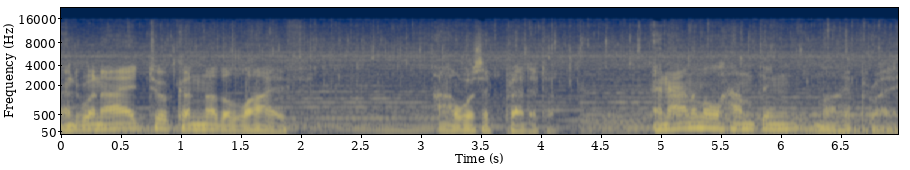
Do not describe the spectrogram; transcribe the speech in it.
And when I took another life, I was a predator, an animal hunting my prey.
